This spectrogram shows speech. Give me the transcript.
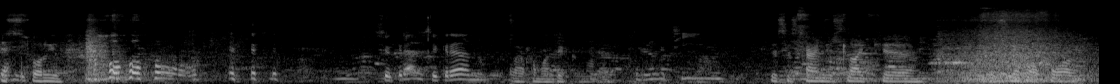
This is for you. Oh, shukran, shukran. Welcome on deck. This is kind of like uh, the slip of war.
